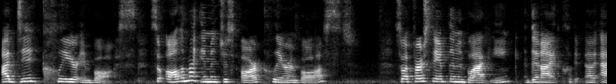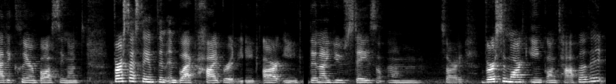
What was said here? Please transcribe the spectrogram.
I did clear emboss. So all of my images are clear embossed. So I first stamped them in black ink, and then I uh, added clear embossing on. First I stamped them in black hybrid ink, art ink. Then I used stays, um, sorry, Versamark ink on top of it.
